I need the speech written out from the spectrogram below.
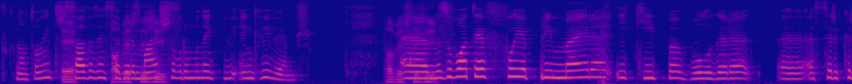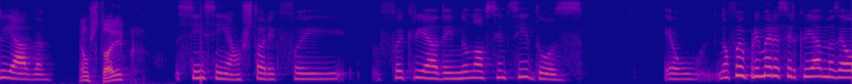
porque não estão interessadas em É, talvez saber mais isso. sobre o mundo em que, em que vivemos. Talvez Ah, seja mas o Botev foi a primeira equipa búlgara ah, a ser criada. É um histórico? Sim, sim, é um histórico. Foi, foi criado em 1912. É o, não foi o primeiro a ser criado, mas é o,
